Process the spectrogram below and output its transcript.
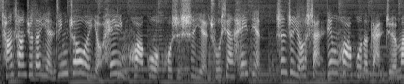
常常觉得眼睛周围有黑影划过，或是视野出现黑点，甚至有闪电划过的感觉吗？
